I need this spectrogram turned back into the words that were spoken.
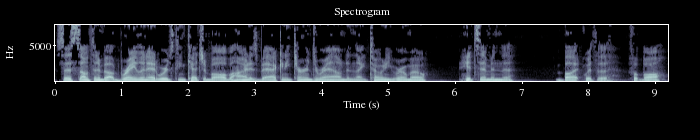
says something about Braylon Edwards can catch a ball behind his back, and he turns around and like Tony Romo hits him in the butt with a football.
